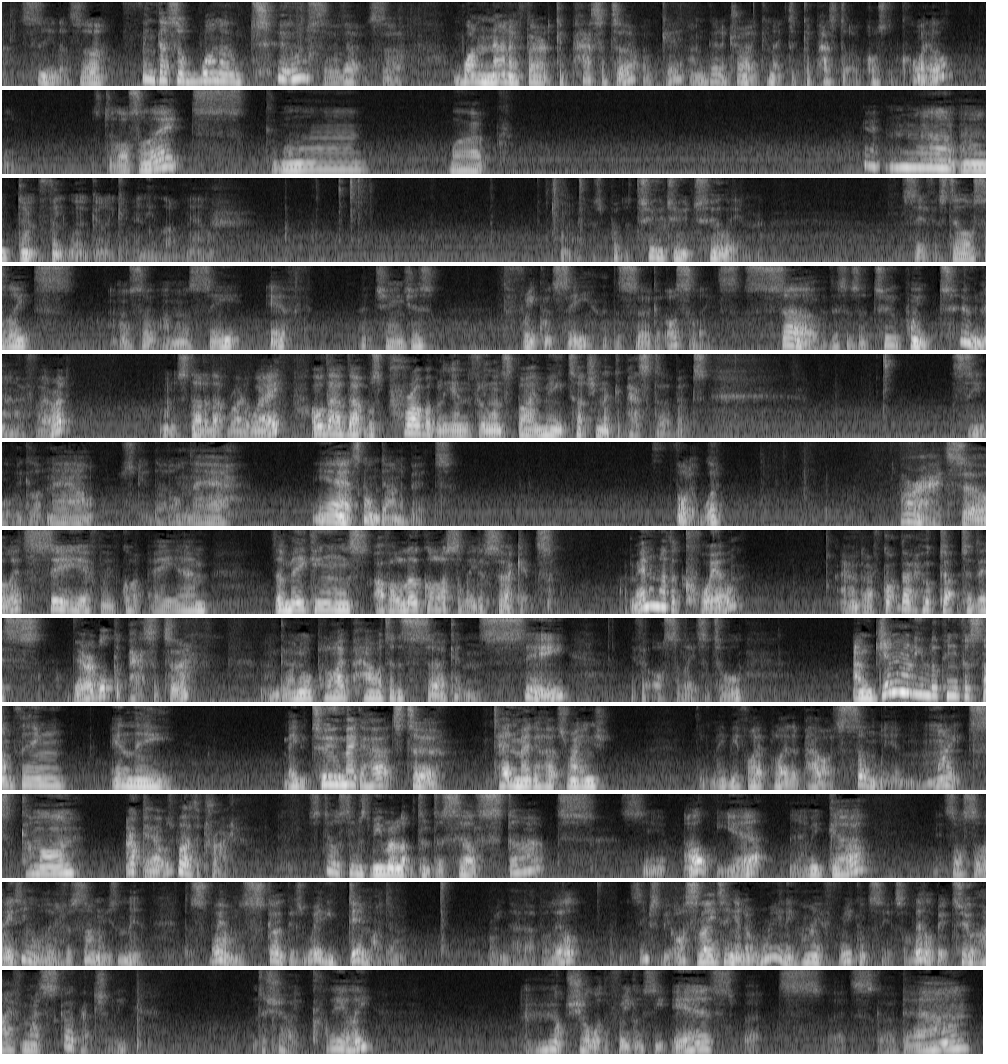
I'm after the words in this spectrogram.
Let's see, that's a, I think that's a 102, so that's a 1 nanofarad capacitor. Okay, I'm going to try to connect a capacitor across the coil. Still oscillates. Come on. Work. Okay, no, I don't think we're going to get any luck now. Alright, let's put the 222 in. See if it still oscillates. Also, I want to see if that changes the frequency that the circuit oscillates. So, this is a 2.2 nanofarad. I'm going start it up right away. Although that was probably influenced by me touching the capacitor, but let's see what we got now. Just get that on there. Yeah, it's gone down a bit. Thought it would. Alright, so let's see if we've got a, um, the makings of a local oscillator circuit. I've made another coil and I've got that hooked up to this variable capacitor. I'm going to apply power to the circuit and see if it oscillates at all. I'm generally looking for something in the maybe 2 megahertz to 10 megahertz range. Think maybe if I apply the power suddenly it might come on. Okay, it was worth a try. Still seems to be reluctant to self-start. See, oh yeah, there we go. It's oscillating, although for some reason the display on the scope is really dim. I don't bring that up a little. It seems to be oscillating at a really high frequency. It's a little bit too high for my scope actually to show it clearly. I'm not sure what the frequency is, but let's go down.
